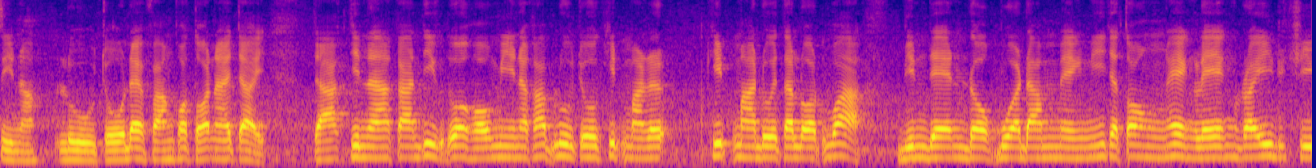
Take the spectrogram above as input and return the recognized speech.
สินะลูโจได้ฟังก็ถอนหายใจ จากจินตนาการที่ตัวเขามีนะครับลูโจคิดมาคิดมาโดยตลอดว่า ดินแดนดอกบัวดำแห่งนี้จะต้องแห้งแล้งไร้ชี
